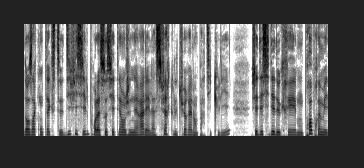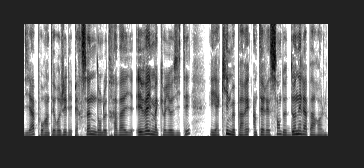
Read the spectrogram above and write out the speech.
dans un contexte difficile pour la société en général et la sphère culturelle en particulier, j'ai décidé de créer mon propre média pour interroger les personnes dont le travail éveille ma curiosité et à qui il me paraît intéressant de donner la parole.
